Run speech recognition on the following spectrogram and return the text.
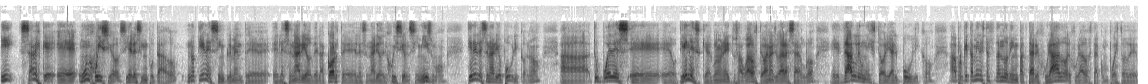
Y sabes que eh, un juicio, si él es imputado, no tiene simplemente el escenario de la corte, el escenario del juicio en sí mismo, tiene el escenario público, ¿no? Uh, tú puedes, eh, eh, o tienes que de alguna manera, y tus abogados te van a ayudar a hacerlo, eh, darle una historia al público, uh, porque también estás tratando de impactar el jurado, el jurado está compuesto de,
